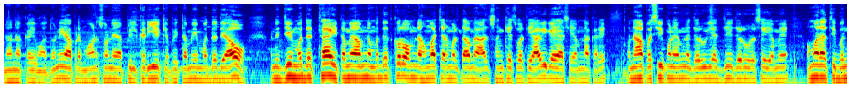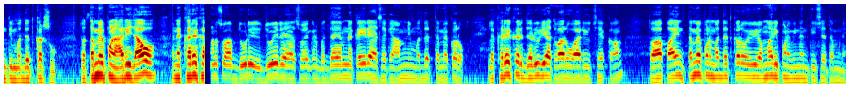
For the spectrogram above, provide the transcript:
ના ના, કંઈ વાંધો નહીં. આપણે માણસોને અપીલ કરીએ કે ભાઈ તમે મદદે આવો અને જે મદદ થાય તમે અમને મદદ કરો. અમને સમાચાર મળતા અમે હાલ શંખેશ્વરથી આવી ગયા છે એમના ઘરે. અને આ પછી પણ એમને જરૂરિયાત જે જરૂર હશે એ અમે અમારાથી બનતી મદદ કરશું. તો તમે પણ હારી જાઓ અને ખરેખર માણસો આપ જોડી, જોઈ રહ્યા છો. કારણ બધા એમને કહી રહ્યા છે કે આમની મદદ તમે કરો. એટલે ખરેખર જરૂરિયાતવાળું વાર્યું છે કામ. તો આપ આવીને તમે પણ મદદ કરો એવી અમારી પણ વિનંતી છે તમને.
